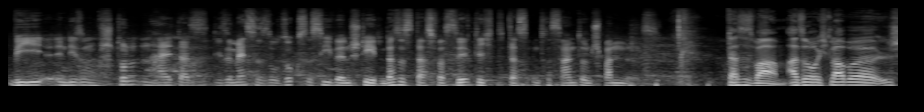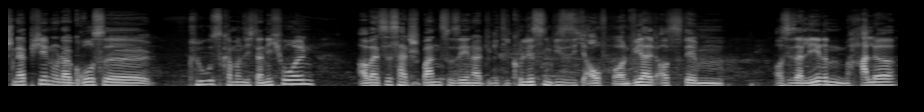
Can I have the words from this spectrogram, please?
wie in diesen Stunden halt das, diese Messe so sukzessive entsteht. Und das ist das, was wirklich das Interessante und Spannende ist. Das ist wahr. Also ich glaube, Schnäppchen oder große Clues kann man sich da nicht holen. Aber es ist halt spannend zu sehen, halt wirklich die Kulissen, wie sie sich aufbauen. Wie halt aus dem, aus dieser leeren Halle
